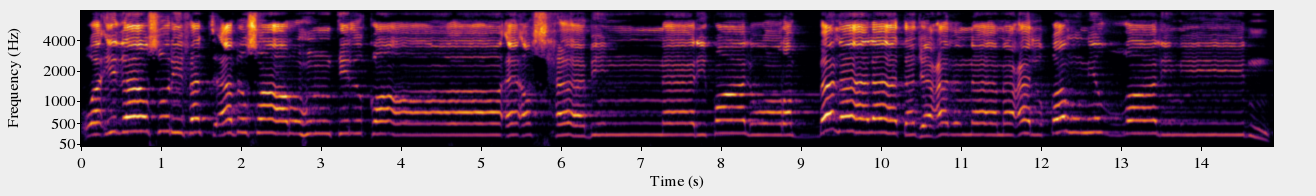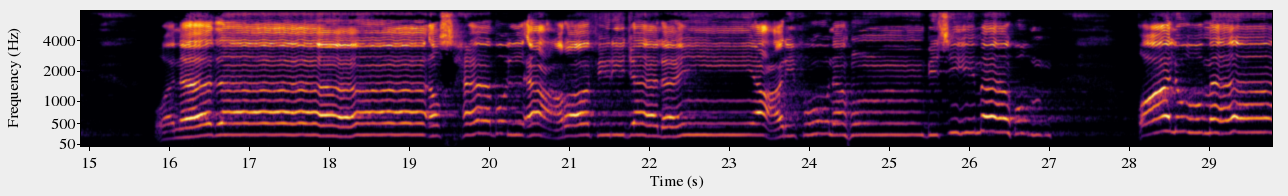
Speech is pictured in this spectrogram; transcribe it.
وإذا صرفت أبصارهم تلقاء أصحاب النار قالوا ربنا لا تجعلنا مع القوم الظالمين ونادى أصحاب الأعراف رجالا يعرفونهم بسيماهم قالوا ما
